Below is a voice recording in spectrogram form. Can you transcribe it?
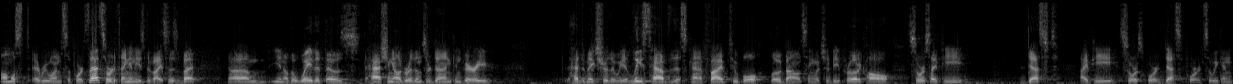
almost everyone supports that sort of thing in these devices, but um, you know the way that those hashing algorithms are done can vary had to make sure that we at least have this kind of five tuple load balancing, which would be protocol, source IP, dest IP, source port, dest port. So we can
